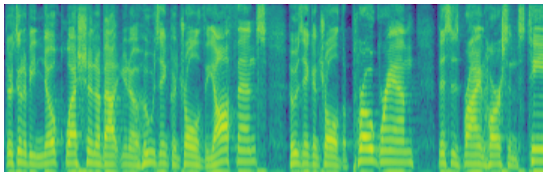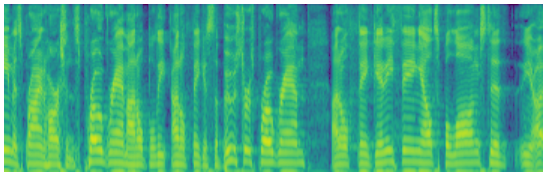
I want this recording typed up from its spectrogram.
There's going to be no question about, you know, who's in control of the offense, who's in control of the program. This is Bryan Harsin's team. It's Bryan Harsin's program. I don't believe I don't think it's the boosters program. I don't think anything else belongs to, you know, uh,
